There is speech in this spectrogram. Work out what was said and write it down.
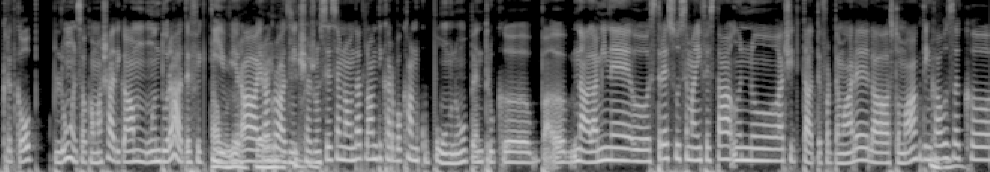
cred că 8 luni sau cam așa, adică am îndurat efectiv, Aoleu, era, era groaznic și ajunsesem la un dat luam dicarbocan cu pumnul pentru că, na, la mine uh, stresul se manifesta în uh, aciditate foarte mare la stomac din mhm. cauza că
